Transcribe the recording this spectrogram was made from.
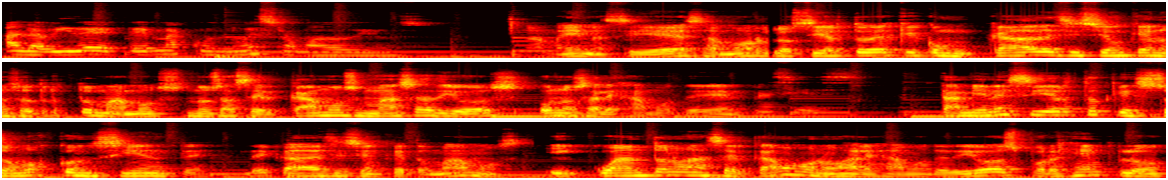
a la vida eterna con nuestro amado Dios. Amén, así es, amor. Lo cierto es que con cada decisión que nosotros tomamos nos acercamos más a Dios o nos alejamos de Él. Así es. También es cierto que somos conscientes de cada decisión que tomamos y cuánto nos acercamos o nos alejamos de Dios. Por ejemplo,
